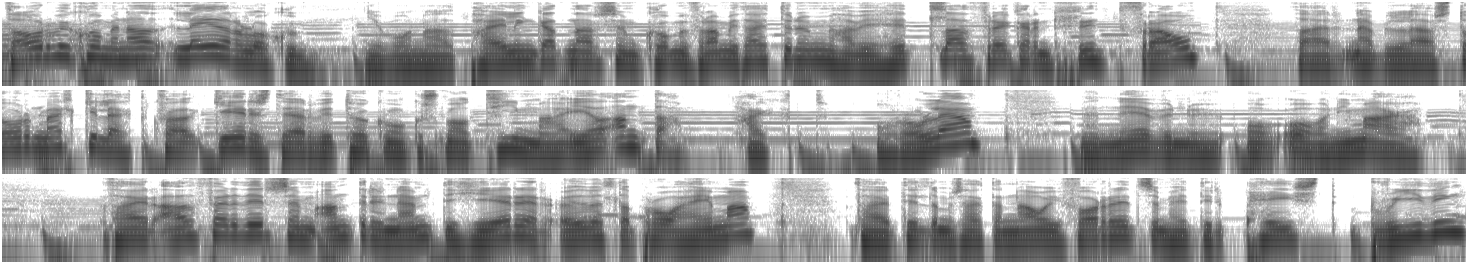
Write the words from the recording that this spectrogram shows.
Þá erum við komin að leiðaralokum Ég vona að pælingarnar sem komu fram í þættunum hafi hillað frekar en hrind frá það er nefnilega stór merkilegt hvað gerist þegar við tökum okkur smá tíma í að anda hægt og rólega með nefinu og ofan í maga Það er aðferðir sem Andri nefndi hér er auðvelt að prófa heima. Það er til dæmis hægt að ná í forrið sem heitir Paced Breathing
